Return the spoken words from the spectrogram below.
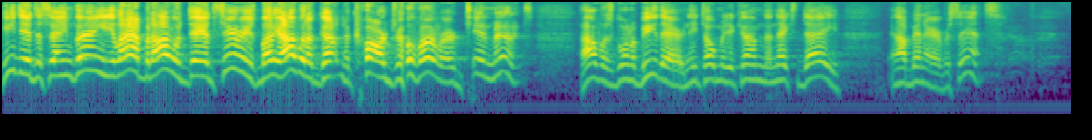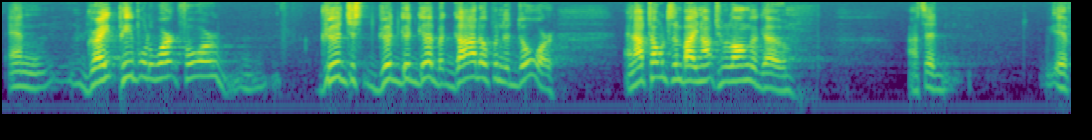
he did the same thing. He laughed, but I was dead serious, buddy. I would have gotten a car drove over in 10 minutes. I was going to be there. And he told me to come the next day, and I've been there ever since and great people to work for, good, just good, good, good. But God opened the door. And I told somebody not too long ago, I said, if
